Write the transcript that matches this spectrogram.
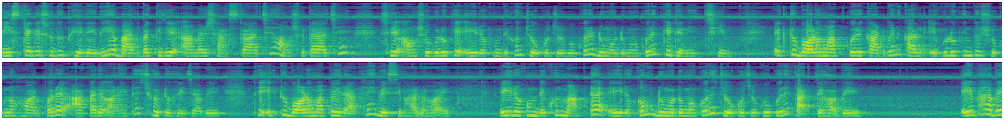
বীজটাকে শুধু ফেলে দিয়ে বাদ বাকি যে আমের শ্বাসটা আছে, অংশটা আছে, সেই অংশগুলোকে এইরকম দেখুন, চৌকো চৌকো করে ডুমো ডুমো করে কেটে নিচ্ছি। একটু বড় মাপ করে কাটবেন, কারণ এগুলো কিন্তু শুকনো হওয়ার পরে আকারে অনেকটা ছোট হয়ে যাবে। তাই একটু বড় মাপে রাখলেই বেশি ভালো হয়। এই রকম দেখুন, মাপটা এই রকম ডুমো ডুমো করে, চৌকো চৌকো করে কাটতে হবে। এইভাবে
